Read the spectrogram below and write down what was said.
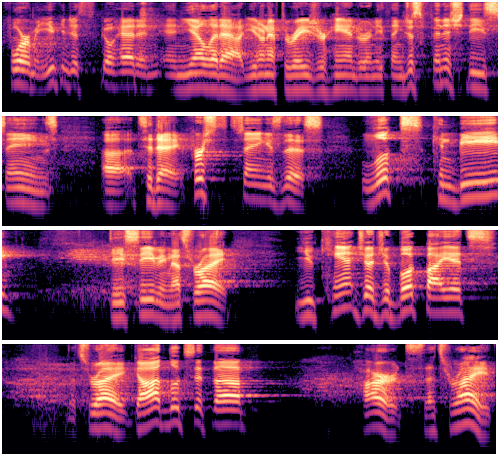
for me. You can just go ahead and, and yell it out. You don't have to raise your hand or anything. Just finish these sayings uh, today. First saying is this looks can be deceiving. deceiving. That's right. You can't judge a book by its. That's right. God looks at the That's right.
